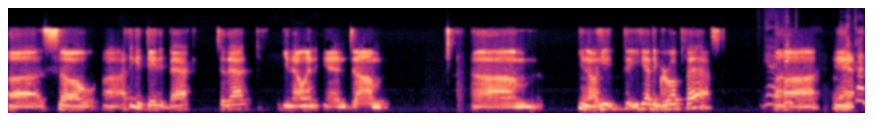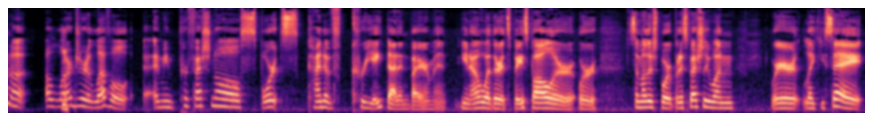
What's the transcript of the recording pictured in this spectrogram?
uh, so uh, i think it dated back to that, you know, and and um, um, you know he he had to grow up fast. Yeah, I think, uh, and, I think on a, a larger level, I mean, professional sports kind of create that environment. You know, whether it's baseball or or some other sport, but especially one where, like you say,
